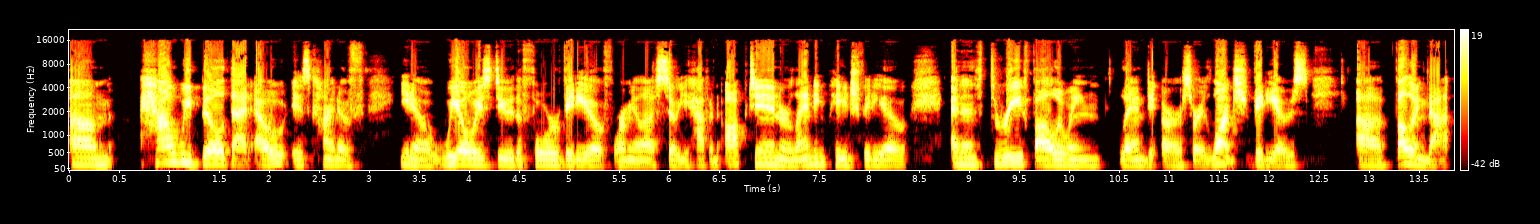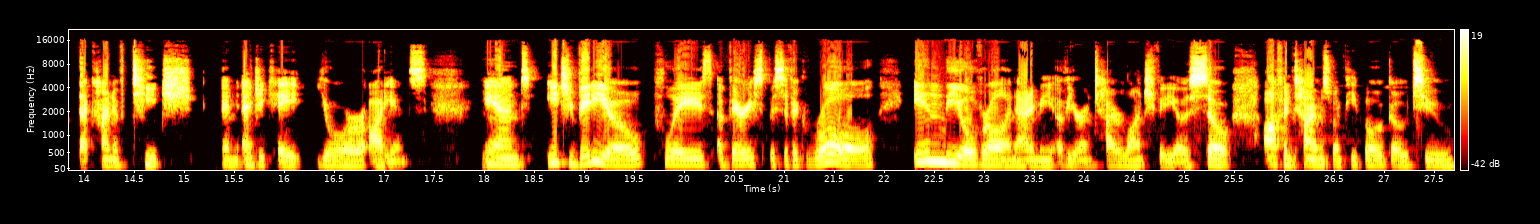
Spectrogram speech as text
mm. um, how we build that out is kind of you know we always do the four video formula so you have an opt-in or landing page video and then three following land or sorry launch videos uh, following that that kind of teach and educate your audience. And each video plays a very specific role in the overall anatomy of your entire launch videos. So, oftentimes, when people go to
